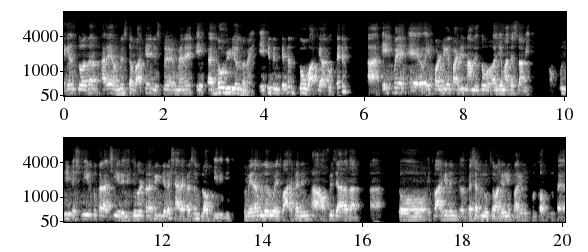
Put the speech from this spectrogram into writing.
دو ہزار اٹھارہ یا انیس کا واقعہ ہے جس میں میں نے ایک دو ویڈیوز بنائی۔ ایک ہی دن کے اندر دو واقعات ہوتے ہیں۔ ایک میں ایک پولیٹیکل پارٹی نام لیتا ہوں جماعت اسلامی۔ ان کی کشمیر تو کراچی رہی تھی۔ انہوں نے ٹریفک جگہ شارع فیصل بلاک کی ہوئی تھی۔ تو میرا گزر ہوا، اتوار کا دن تھا آفس جا رہا تھا۔ تو اتوار کے دن، ویسے لوگ سوال کریں گے، اتوار کے دن کون سا آفس ہوتا ہے؟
